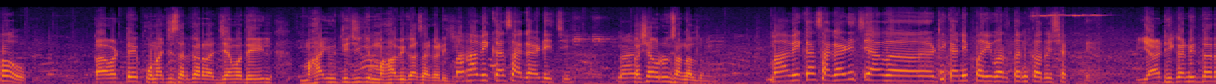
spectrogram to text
हो. काय वाटते कोणाची सरकार राज्यामध्ये येईल? महायुतीची की महाविकास आघाडीची? महाविकास आघाडीची. कशावरून सांगाल तुम्ही? महाविकास आघाडीच या ठिकाणी परिवर्तन करू शकते. या ठिकाणी तर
